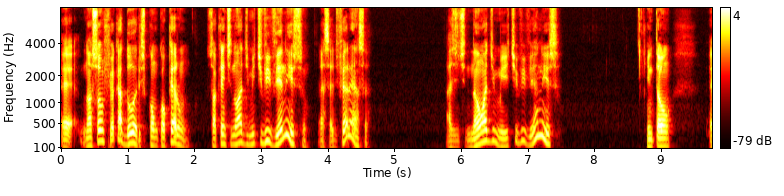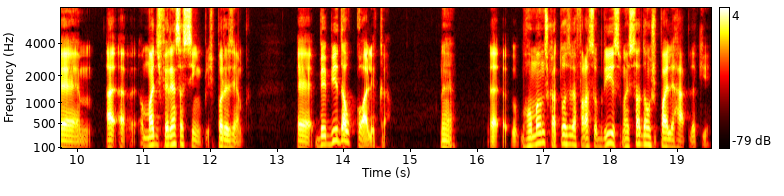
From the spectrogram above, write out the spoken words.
É, nós somos pecadores, como qualquer um. Só que a gente não admite viver nisso. Essa é a diferença. A gente não admite viver nisso. Então, é, a- a- uma diferença simples, por exemplo, é, bebida alcoólica. Né? É, Romanos 14 vai falar sobre isso, mas só dar um spoiler rápido aqui.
